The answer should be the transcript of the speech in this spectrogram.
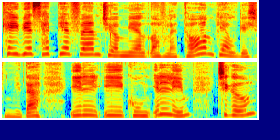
KBS 해피 FM 주현미의 러브레터 함께하고 계십니다. 1201님, 지금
